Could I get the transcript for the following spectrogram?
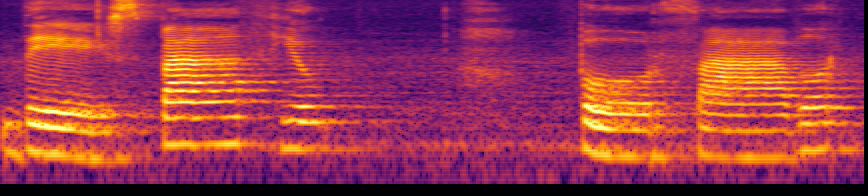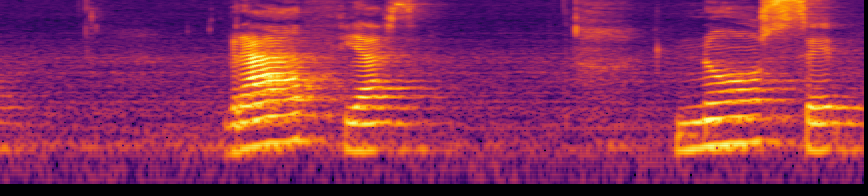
Despacio. Por favor. Gracias. No sé.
